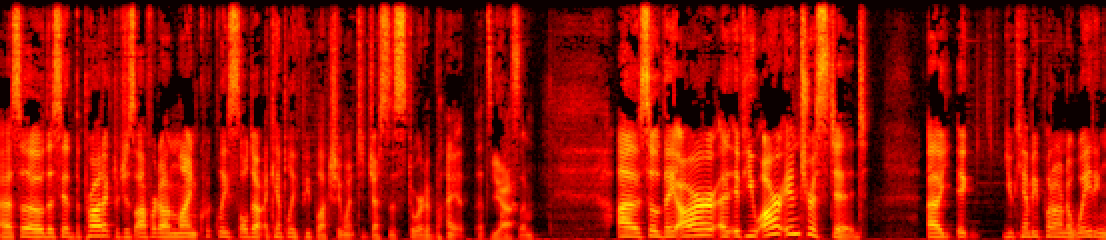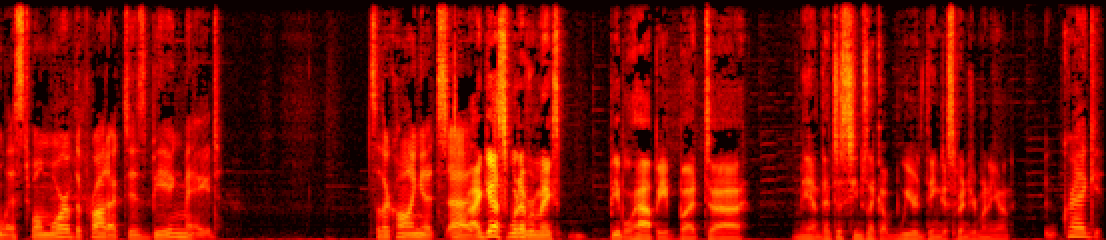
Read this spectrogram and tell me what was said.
Uh, so they said the product, which is offered online, quickly sold out. I can't believe people actually went to Jess's store to buy it. That's Yeah. awesome. Uh, so they are. Uh, if you are interested, uh, it, you can be put on a waiting list while more of the product is being made. So they're calling it. Uh, I guess whatever makes people happy, but uh, man, that just seems like a weird thing to spend your money on. Greg,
